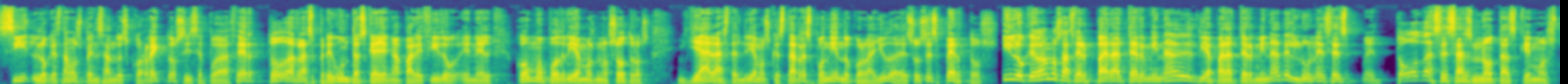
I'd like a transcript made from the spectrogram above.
si lo que estamos pensando es correcto, si se puede hacer. Todas las preguntas que hayan aparecido en el cómo podríamos nosotros ya las tendríamos que estar respondiendo con la ayuda de esos expertos. Y lo que vamos a hacer para terminar el día, para terminar el lunes, es eh, todas esas notas que hemos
